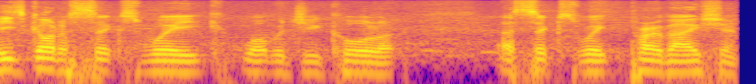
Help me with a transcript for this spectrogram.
he's got a six week, what would you call it? A six week probation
